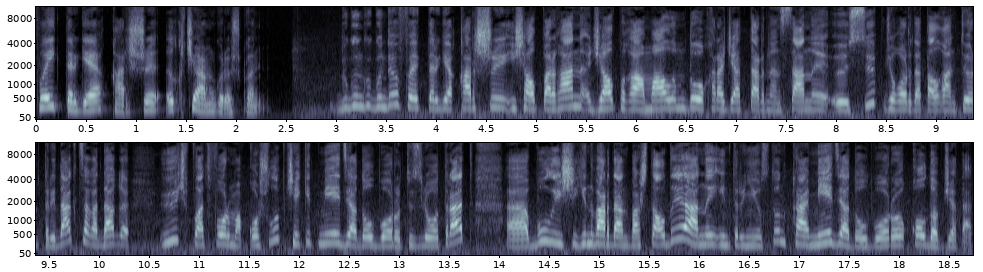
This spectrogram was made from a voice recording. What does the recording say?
фейктерге каршы ыкчам күрөшкөн бүгүнкү күндө фейктерге каршы иш алып барган жалпыга маалымдоо каражаттарынын саны өсүп жогоруда аталган төрт редакцияга дагы үч платформа кошулуп чекит медиа долбоору түзүлүп отурат. Э, бул иш январдан башталды аны интерньюстун к медиа долбоору колдоп жатат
